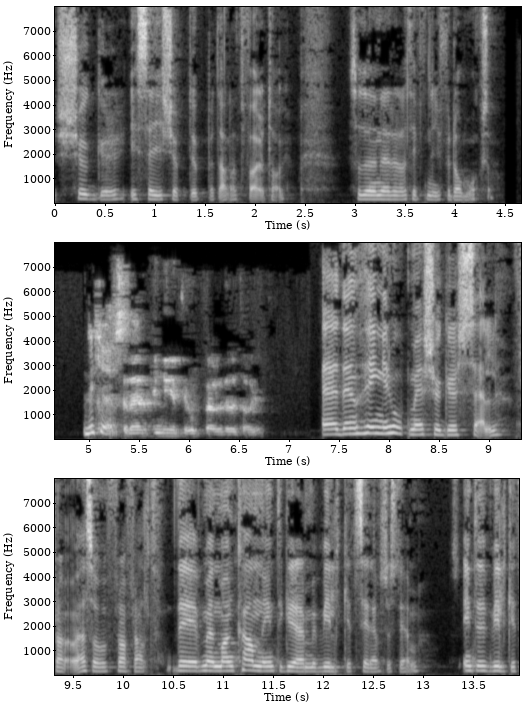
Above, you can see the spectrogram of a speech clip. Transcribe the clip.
Sugar i sig köpte upp ett annat företag. Så den är relativt ny för dem också. Det är kul. Så den hänger inte ihop överhuvudtaget? Eh, den hänger ihop med Sugar Cell, alltså framförallt. Det, men man kan integrera med vilket CRM-system inte vilket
